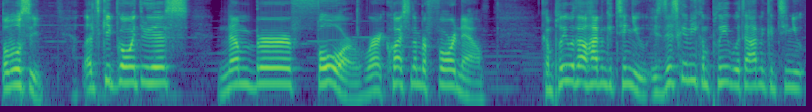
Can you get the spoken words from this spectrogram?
But we'll see. Let's keep going through this. Number 4. We're at quest number 4 now. Complete without having continue. Is this going to be complete without having continue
